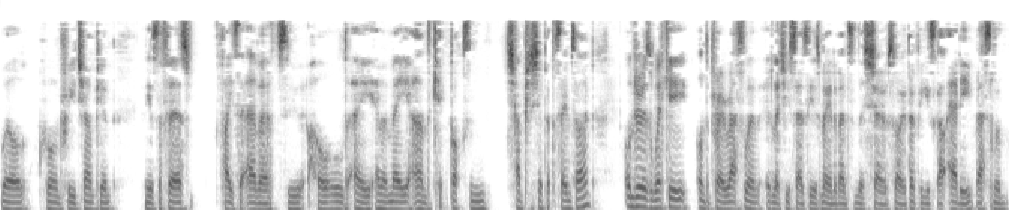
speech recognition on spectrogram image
World Grand Prix champion. He is the first fighter ever to hold a MMA and kickboxing championship at the same time. Under his wiki, under pro wrestling, it literally says he he's main event in this show, so I don't think he's got any wrestling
